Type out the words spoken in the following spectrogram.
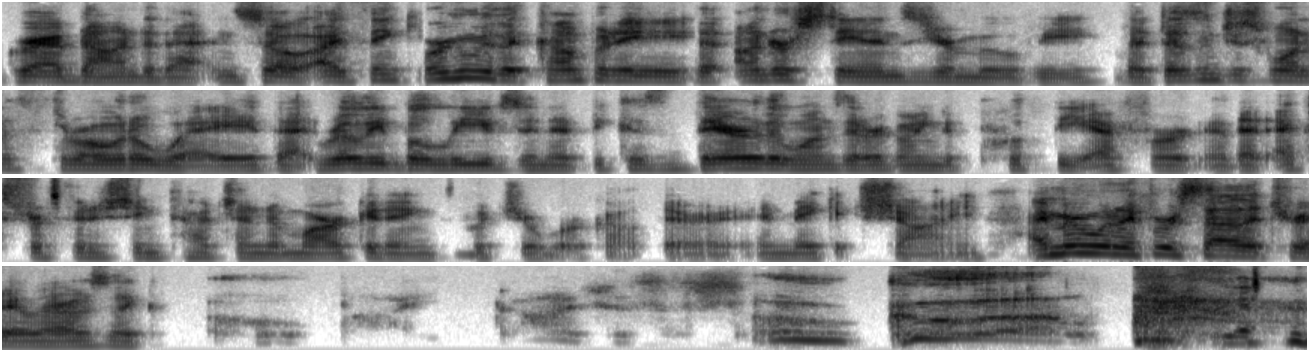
grabbed onto that. And so I think working with a company that understands your movie, that doesn't just want to throw it away, that really believes in it because they're the ones that are going to put the effort and that extra finishing touch onto marketing to put your work out there and make it shine. I remember when I first saw the trailer, I was like, oh my gosh, this is so cool. Yeah.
